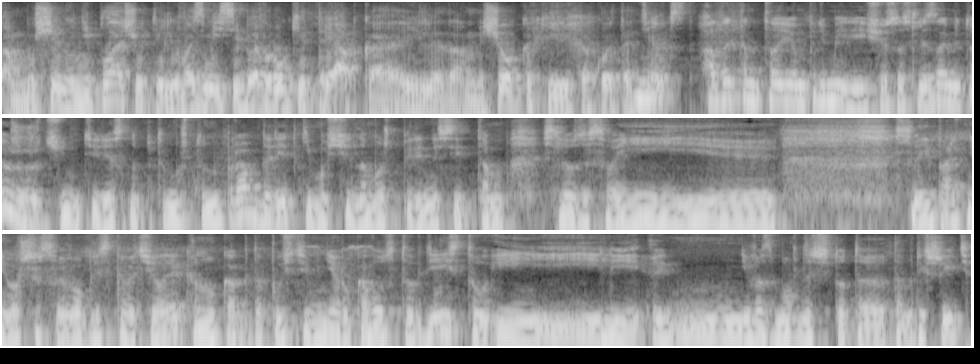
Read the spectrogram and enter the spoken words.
там мужчины не плачут, или возьми себя в руки тряпка, или там еще какие, какой-то ну, текст. Ну, а в этом твоем примере еще со слезами тоже очень интересно, потому что, ну, правда, редкий мужчина может переносить там слезы своей, своей партнерши, своего близкого человека, ну, как, допустим, не руководство к действию и, или э, невозможность что-то там решить,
